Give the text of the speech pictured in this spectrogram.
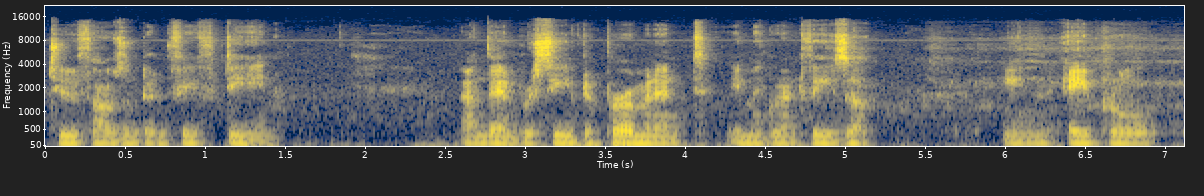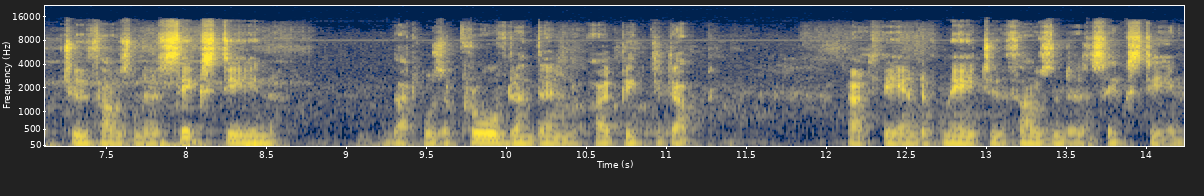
2015 and then received a permanent immigrant visa in April 2016 that was approved and then I picked it up at the end of May 2016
